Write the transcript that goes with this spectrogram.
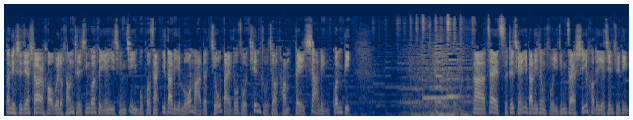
当地时间十二号，为了防止新冠肺炎疫情进一步扩散，意大利罗马的九百多座天主教堂被下令关闭。那在此之前，意大利政府已经在十一号的夜间决定。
